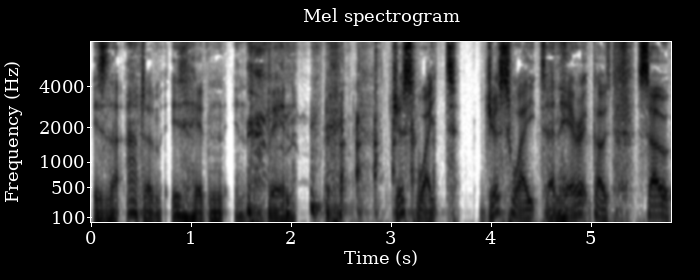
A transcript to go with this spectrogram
is that Adam is hidden in the bin. Just wait. Just wait, and here it goes. So,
